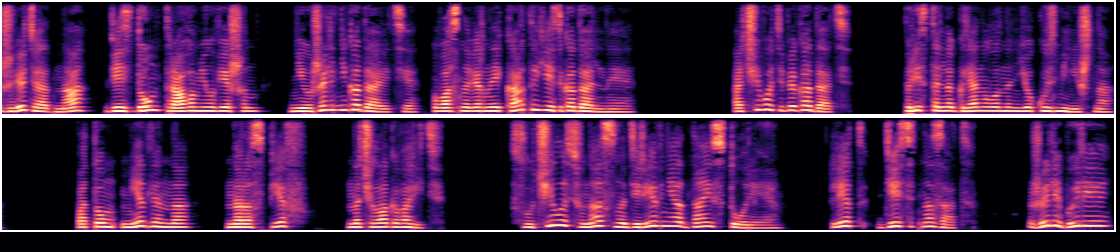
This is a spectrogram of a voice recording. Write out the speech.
Живете одна, весь дом травами увешан. Неужели не гадаете? У вас, наверное, и карты есть гадальные». «А чего тебе гадать?» Пристально глянула на нее Кузьминишна. Потом медленно, нараспев, начала говорить. Случилась у нас на деревне одна история. Лет десять назад. Жили-были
